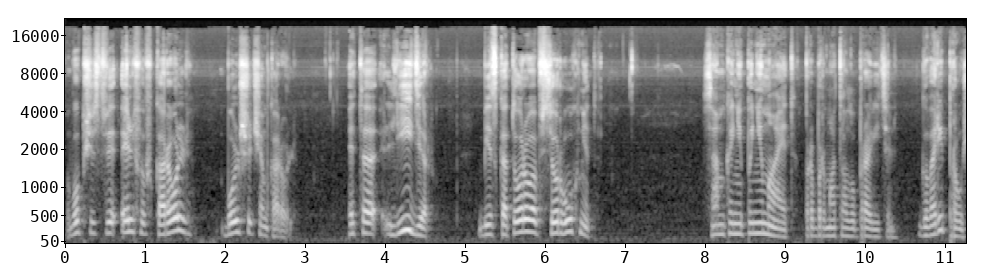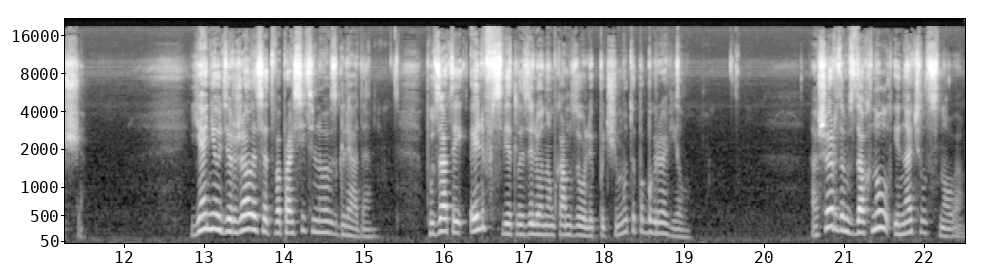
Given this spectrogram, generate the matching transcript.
В обществе эльфов король больше, чем король. Это лидер, без которого все рухнет. Самка не понимает, пробормотал управитель. Говори проще. Я не удержалась от вопросительного взгляда. Пузатый эльф в светло-зеленом камзоле почему-то побагровел. А Шердом вздохнул и начал снова.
